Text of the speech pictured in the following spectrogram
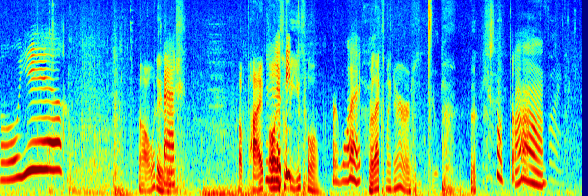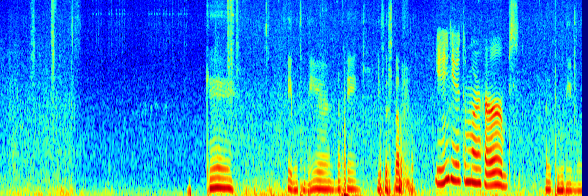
Oh, yeah. Oh, what is Crash. it? A pipe? Oh, this would be useful. For what? Relax my nerves. You're so dumb. Okay. See what's in here. Nothing. Use the stuff. You need to get some more herbs. I do need more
